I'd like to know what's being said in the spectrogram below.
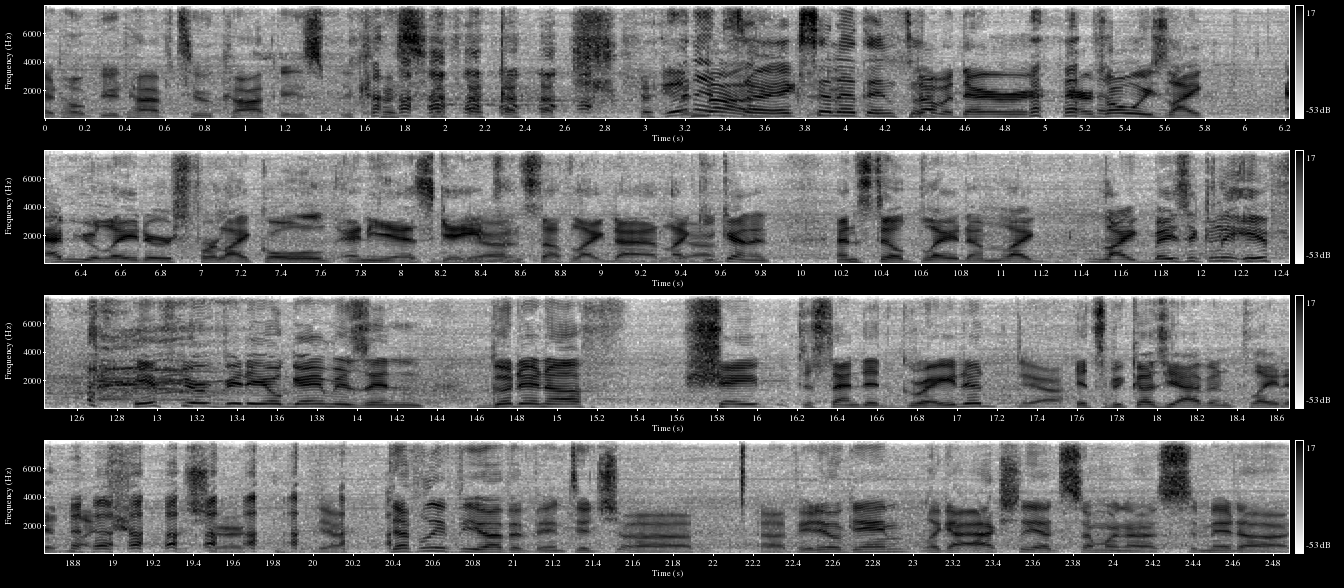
I'd hope you'd have two copies because Good No. answer, excellent answer. no, but there there's always like emulators for like old NES games Yeah. and stuff like that. Like Yeah. you can and still play them. Like like basically if if your video game is in good enough shape to send it graded, Yeah. it's because you haven't played it much. for sure. Yeah, definitely. If you have a vintage uh, uh, video game, like I actually had someone uh, submit uh,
